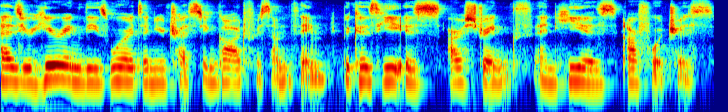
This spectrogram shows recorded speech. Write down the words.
as you're hearing these words and you're trusting God for something because He is our strength and He is our fortress.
